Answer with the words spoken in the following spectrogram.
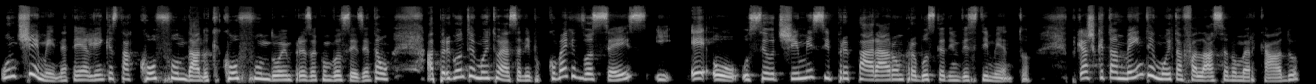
um time, né? Tem alguém que está cofundado, que cofundou a empresa com vocês. Então, a pergunta é muito essa, tipo, como é que vocês e, e ou o seu time se prepararam para a busca de investimento? Porque acho que também tem muita falácia no mercado,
